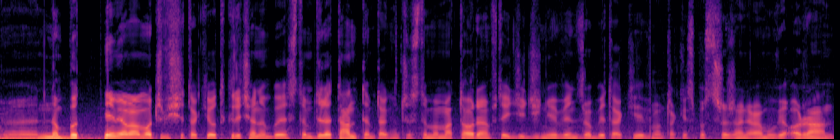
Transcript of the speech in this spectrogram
E, No bo nie wiem, ja mam oczywiście takie odkrycia, no bo jestem dyletantem, tak, znaczy jestem amatorem w tej dziedzinie, więc robię takie, mam takie spostrzeżenia, mówię o rany,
